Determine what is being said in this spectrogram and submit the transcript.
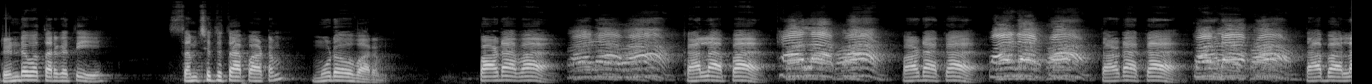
రెండవ తరగతి సంక్షిప్తతా పాఠం మూడవ వారం. పాడావా? కలాప. పాడాక. తడాక. తబల.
